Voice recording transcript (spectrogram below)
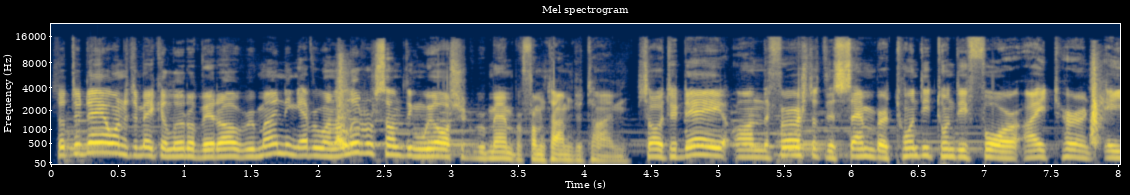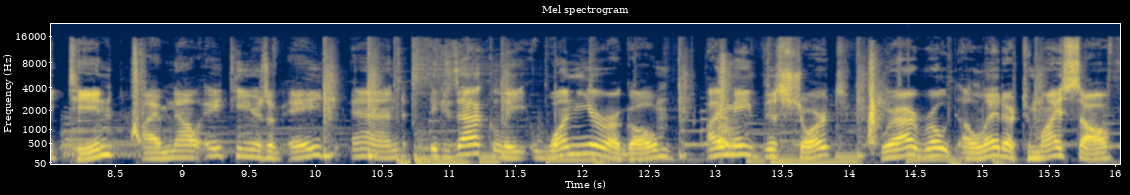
So today I wanted to make a little video reminding everyone a little something we all should remember from time to time. So today on the 1st of December 2024 I turned 18. I am now 18 years of age and exactly one year ago I made this short where I wrote a letter to myself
